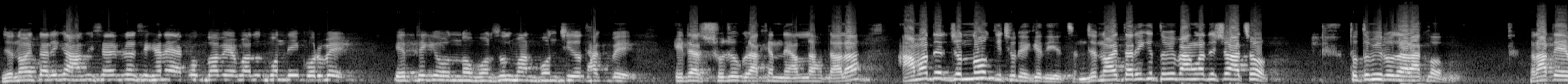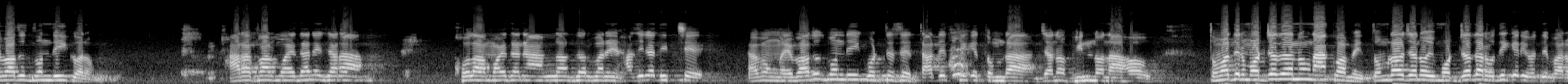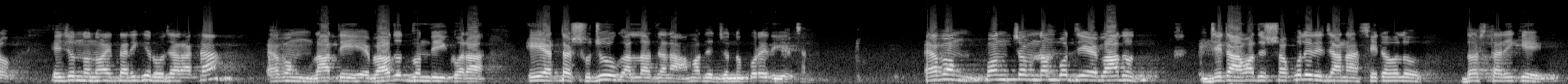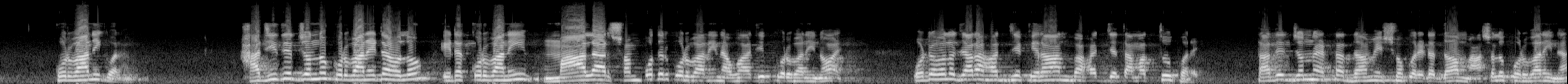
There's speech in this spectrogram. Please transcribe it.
যে নয় তারিখে হাজি সাহেবরা সেখানে এককভাবে আবাদত বন্দি করবে, এর থেকে অন্য মুসলমান বঞ্চিত থাকবে, এটার সুযোগ রাখেন না আল্লাহ তাআলা। আমাদের জন্য কিছু রেখে দিয়েছেন। যে নয় তারিখে তুমি বাংলাদেশে আছো, তো তুমি রোজা রাখো। রাতে এবাদত বন্দি করো। আরাফার ময়দানে যারা খোলা ময়দানে আল্লাহর দরবারে হাজিরা দিচ্ছে এবং এবাদত বন্দি করতেছে, তাদের থেকে তোমরা যেন ভিন্ন না হও। তোমাদের মর্যাদা যেন না কমে, তোমরাও যেন ওই মর্যাদার অধিকারী হতে পারো। এই জন্য নয় তারিখে রোজা রাখা এবং রাতে এবাদত বন্দি করা, এই একটা সুযোগ আল্লাহ তালা আমাদের জন্য করে দিয়েছেন। এবং পঞ্চম নম্বর যে এবাদত যেটা আমাদের সকলেরই জানা, সেটা হলো দশ তারিখে কোরবানি করা। হাজিদের জন্য কোরবানিটা হলো, এটা কোরবানি মাল আর সম্পদের কোরবানি না, ওয়াজিব কোরবানি নয়। ওটা হলো যারা হজ্জে কেরান বা হজ্জে তামাত্তু করে, তাদের জন্য একটা দামে শকর, এটা দম, আসলে কোরবানি না।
